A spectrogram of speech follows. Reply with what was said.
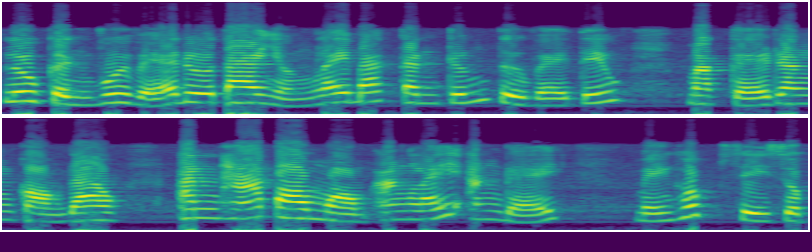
Lưu Kình vui vẻ đưa tay nhận lấy bát canh trứng từ vệ tiếu, mặc kệ răng còn đau, anh há to mồm ăn lấy ăn để, miệng húp xì sụp,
